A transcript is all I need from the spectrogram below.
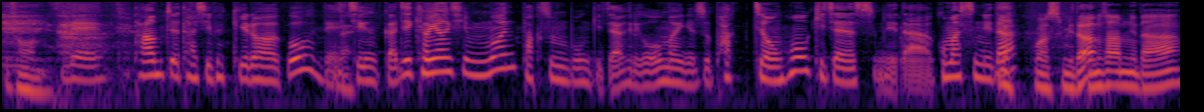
죄송합니다. 네, 다음 주에 다시 뵙기로 하고, 네, 네. 지금까지 경향신문 박순봉 기자 그리고 오마이뉴스 박정호 기자였습니다. 고맙습니다. 네, 고맙습니다. 감사합니다.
